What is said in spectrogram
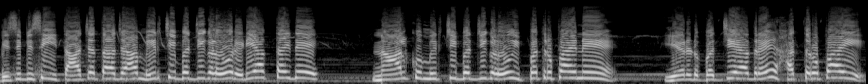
ಬಿಸಿ ಬಿಸಿ, ತಾಜಾ ತಾಜಾ ಮಿರ್ಚಿ ಬಜ್ಜಿಗಳು ರೆಡಿ ಆಗ್ತಾ ಇದೆ. ನಾಲ್ಕು ಮಿರ್ಚಿ ಬಜ್ಜಿಗಳು ಇಪ್ಪತ್ತು ರೂಪಾಯಿನೇ. ಎರಡು ಬಜ್ಜಿ ಆದ್ರೆ ಹತ್ತು ರೂಪಾಯಿ,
